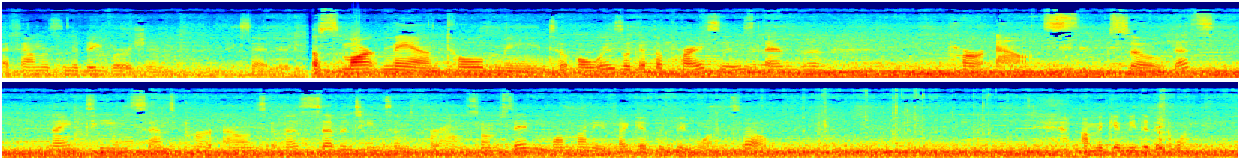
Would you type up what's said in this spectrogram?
I found this in the big version. Excited. A smart man told me to always look at the prices and the per ounce. So that's 19 cents per ounce and that's 17 cents per ounce. So I'm saving more money if I get the big one. So I'm gonna give me the big one.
